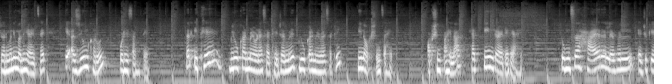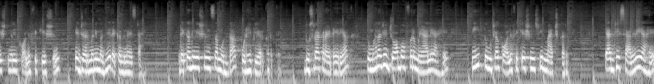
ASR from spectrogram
जर्मनीमध्ये यायचं आहे हे अज्युम करून पुढे सांगते. तर इथे ब्लू कार्ड मिळवण्यासाठी जर्मनीत ब्लू कार्ड मिळवण्यासाठी तीन ऑप्शन्स आहेत. ऑप्शन पहिला ह्या तीन क्रायटेरिया आहेत. तुमचं हायर लेवल एज्युकेशनल क्वालिफिकेशन हे जर्मनीमध्ये रेकग्नाइज्ड आहे. रेकग्निशनचा मुद्दा पुढे क्लिअर करते. दुसरा क्रायटेरिया तुम्हाला जी जॉब ऑफर मिळाली आहे ती तुमच्या क्वालिफिकेशनशी मॅच करते. त्यात जी सॅलरी आहे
